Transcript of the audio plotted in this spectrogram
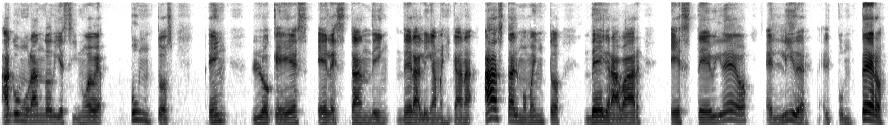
acumulando 19 puntos en lo que es el standing de la Liga Mexicana hasta el momento de grabar este video. El líder, el puntero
